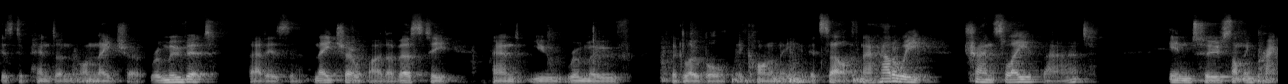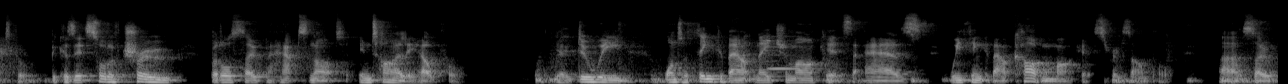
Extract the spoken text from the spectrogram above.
is dependent on nature. Remove it, that is nature, biodiversity, and you remove the global economy itself. Now, how do we translate that into something practical? Because it's sort of true, but also perhaps not entirely helpful. You know, do we want to think about nature markets as we think about carbon markets, for example? Uh, so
